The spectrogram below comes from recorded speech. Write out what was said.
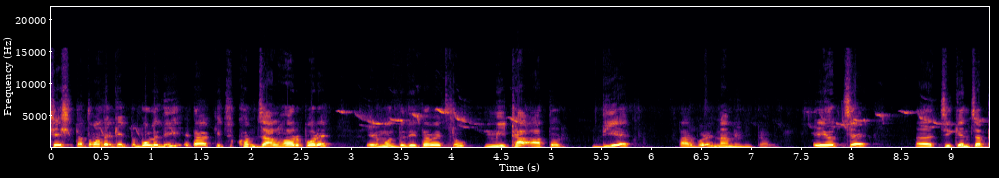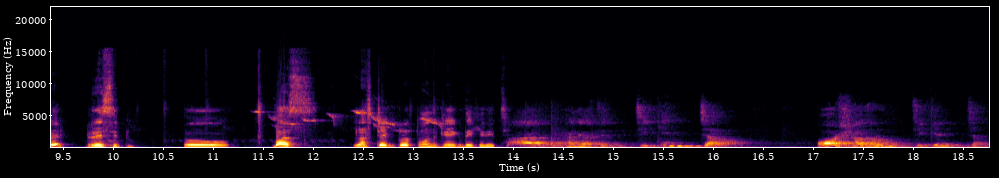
শেষটা তোমাদেরকে একটু বলে দিই এটা কিছুক্ষণ জাল হওয়ার পরে এর মধ্যে দিতে হবে একটু মিঠা আতর দিয়ে তারপরে নামিয়ে নিতে হবে। এই হচ্ছে চিকেন চাপের রেসিপি তো বাস লাস্টে একটু তোমাদেরকে দেখিয়ে দিচ্ছি। আর এখানে আছে চিকেন চাপ অসাধারণ চিকেন চাপ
